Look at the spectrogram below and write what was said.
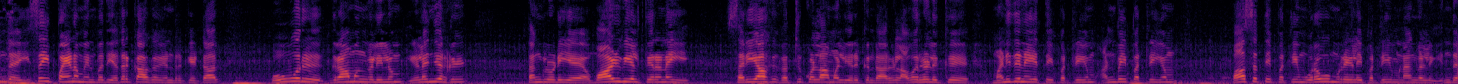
இந்த இசை பயணம் என்பது எதற்காக என்று கேட்டால் ஒவ்வொரு கிராமங்களிலும் இளைஞர்கள் தங்களுடைய வாழ்வியல் திறனை சரியாக கற்றுக்கொள்ளாமல் இருக்கின்றார்கள். அவர்களுக்கு மனிதநேயத்தை பற்றியும் அன்பை பற்றியும் பாசத்தை பற்றியும் உறவு முறைகளை பற்றியும் நாங்கள் இந்த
